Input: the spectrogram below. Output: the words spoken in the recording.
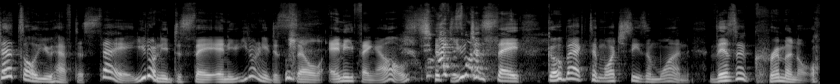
That's all you have to say. You don't need to say any. You don't need to sell anything else. Well, I just you wanna- just say, "Go back to watch season one." There's a criminal.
